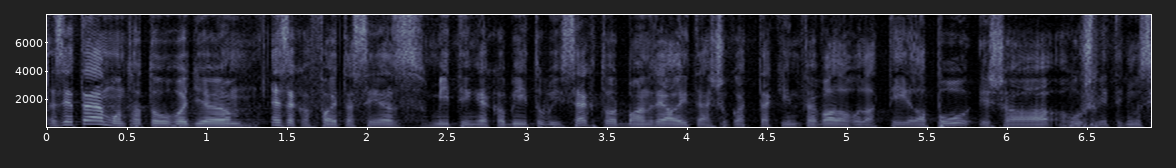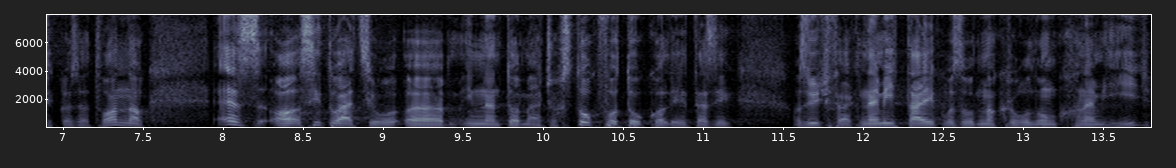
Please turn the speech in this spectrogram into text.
Ezért elmondható, hogy ezek a fajta sales meetingek a B2B szektorban realitásukat tekintve valahol a télapó és a húsvéti nyuszi között vannak. Ez a szituáció innentől már csak stockfotókkal létezik, az ügyfelek nem így tájékozódnak rólunk, hanem így.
